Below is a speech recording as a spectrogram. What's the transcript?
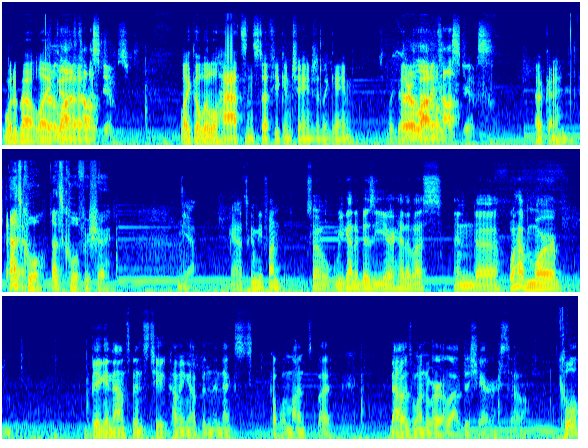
What about like a lot of uh, costumes. like the little hats and stuff you can change in the game? So, like, There are a lot of costumes. Okay. Mhm. That's Yeah. cool. That's cool for sure. Yeah. Yeah, it's gonna be fun. So we got a busy year ahead of us, and uh, we'll have more big announcements too coming up in the next couple months. But that was one we're allowed to share. So Cool.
